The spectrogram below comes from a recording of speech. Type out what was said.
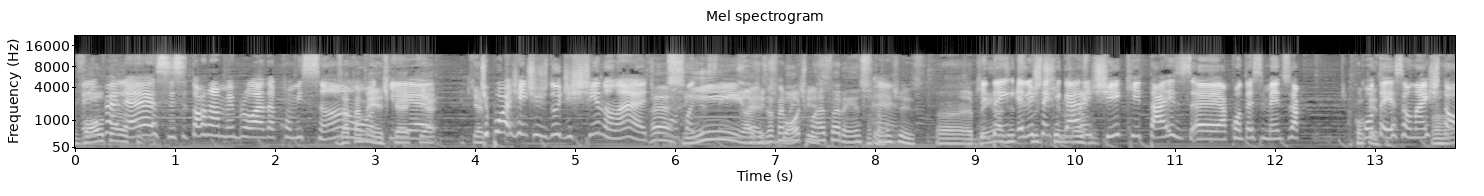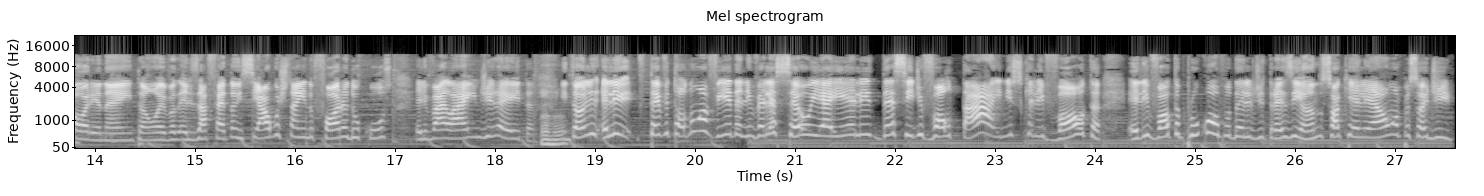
Volta. Ele envelhece, se torna membro lá da comissão. Exatamente, que, é, que é, que é Tipo agentes do destino, né? Tipo É. uma coisa assim. Sim, a É, gente exatamente ótima isso. referência. exatamente isso. É, é Que bem tem- eles têm que destino mesmo. garantir que tais é, acontecimentos ac- Aconteça. Aconteçam na história, né? Então eles afetam. E se algo está indo fora do curso, ele vai lá e endireita. Aham. Então ele, ele teve toda uma vida, ele envelheceu e aí ele decide voltar. E nisso que ele volta, ele volta pro corpo dele de 13 anos. Só que ele é uma pessoa de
